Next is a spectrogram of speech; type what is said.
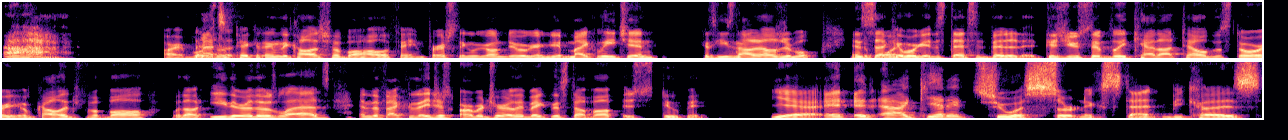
Ah. All right, boys, That's we're a- picketing the College Football Hall of Fame. First thing we're going to do, we're going to get Mike Leach in because he's not eligible. And Good second, point. we're getting Stetson Bennett because you simply cannot tell the story of college football without either of those lads. And the fact that they just arbitrarily make this stuff up is stupid. Yeah, and, and I get it to a certain extent because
